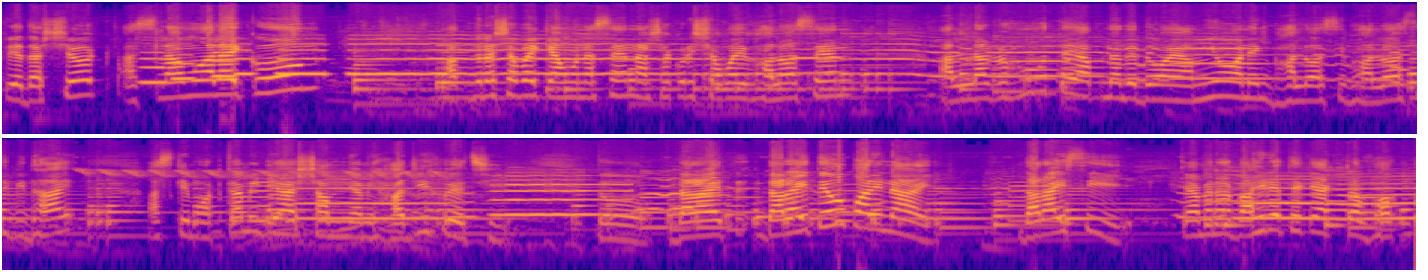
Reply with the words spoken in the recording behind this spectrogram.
প্রিয় দর্শক, আসসালামু আলাইকুম। আপনারা সবাই কেমন আছেন? আশা করি সবাই ভালো আছেন। আল্লাহর রহমতে আপনাদের দোয়ায় আমিও অনেক ভালো আছি ভালো আছি বিধায়। আজকে মটকা মিডিয়ার সামনে আমি হাজির হয়েছি। তো দাঁড়াইতে, দাঁড়াইতেও পারি নাই। দাঁড়াইছি, ক্যামেরার বাইরে থেকে একটা ভক্ত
